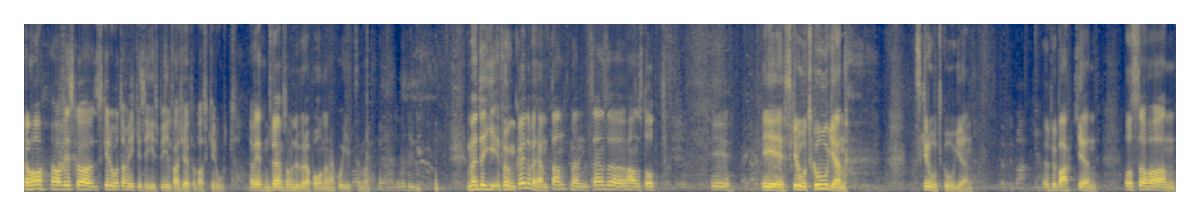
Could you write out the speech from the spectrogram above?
Jaha, ja vi ska skrota Mickes isbil för han köper bara skrot. Jag vet inte vem som lurar på den här skiten men... men det funkar ju när vi hämtade han, men sen så har han stått i, i skrotskogen. Skrotskogen. Uppe i backen. Och så har han...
